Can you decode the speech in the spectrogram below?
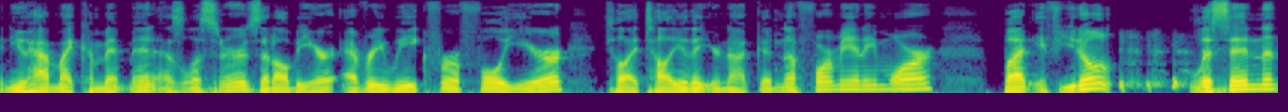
And you have my commitment as listeners that I'll be here every week for a full year until I tell you that you're not good enough for me anymore. But if you don't listen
